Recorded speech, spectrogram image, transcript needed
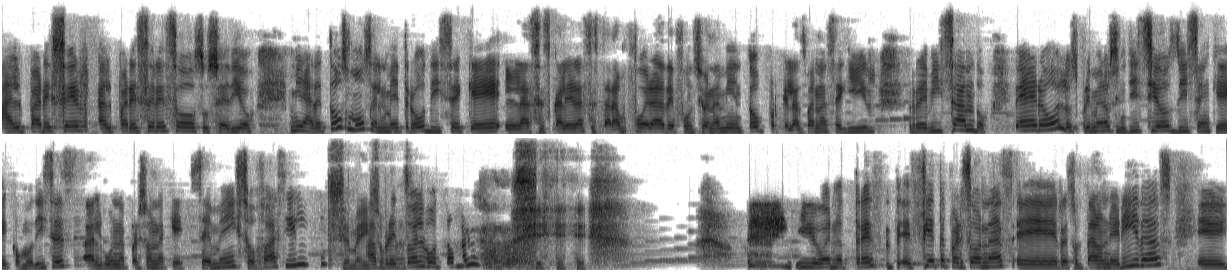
Al parecer, al parecer eso sucedió. Mira, de todos modos el metro dice que las escaleras estarán fuera de funcionamiento porque las van a seguir revisando, pero los primeros indicios dicen que, como dices, alguna persona que se me hizo fácil, se me hizo apretó el botón. y bueno, tres, siete personas eh, resultaron heridas, eh,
